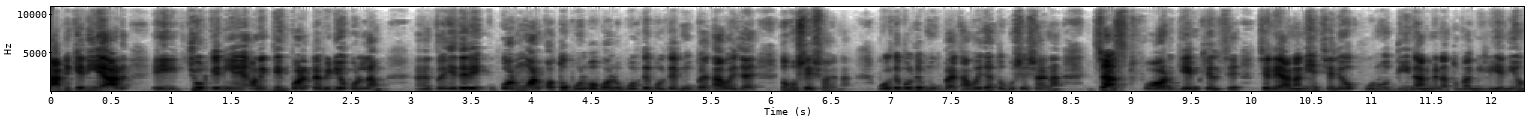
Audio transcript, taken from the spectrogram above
নাটিকে নিয়ে আর এই চোরকে নিয়ে অনেক দিন পর একটা ভিডিও করলাম। তো এদের এই কুকর্ম আর কত বলব বলো? বলতে বলতে মুখ ব্যথা হয়ে যায়, তবু শেষ হয় না। বলতে বলতে মুখ ব্যথা হয়ে যায়, তবু শেষ হয় না। জাস্ট ফর গেম খেলছে, ছেলে আনা নিয়ে। ছেলেও কোনো দিন আনবে না, তোমরা মিলিয়ে নিও।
